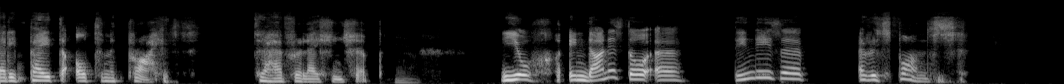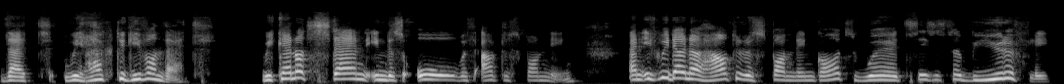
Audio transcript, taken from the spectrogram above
that he paid the ultimate price to have relationship. Yeah. Joh, en dan is daar 'n then there's a a response that we have to give on that. We cannot stand in this awe without responding. And if we don't know how to respond, then God's word says it so beautifully.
